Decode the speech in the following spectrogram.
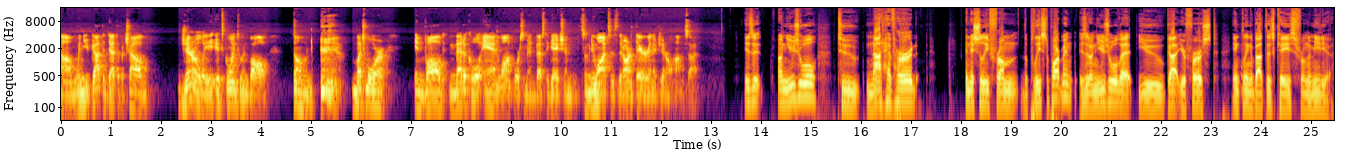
Um, when you've got the death of a child, generally it's going to involve some much more involved medical and law enforcement investigation, some nuances that aren't there in a general homicide. Is it unusual to not have heard initially from the police department? Is it unusual that you got your first inkling about this case from the media?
